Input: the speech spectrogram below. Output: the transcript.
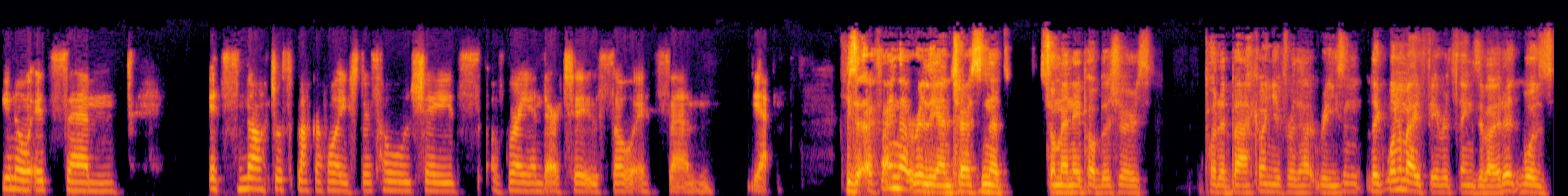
You know, it's um it's not just black or white. There's whole shades of grey in there too. So it's um yeah. I find that really interesting that so many publishers put it back on you for that reason. Like one of my favorite things about it was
